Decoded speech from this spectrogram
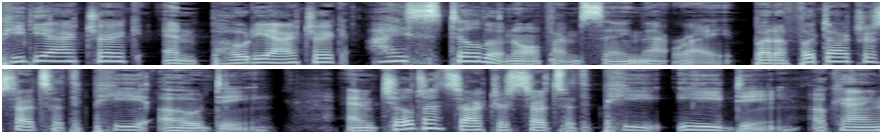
pediatric and podiatric, I still don't know if I'm saying that right, but a foot doctor starts with P O D and a children's doctor starts with P E D, okay?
